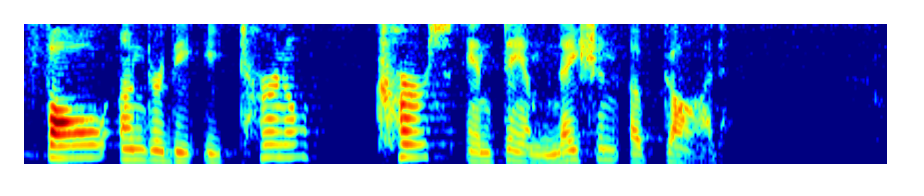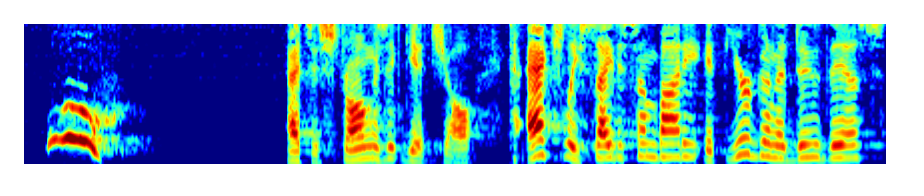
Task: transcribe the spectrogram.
fall under the eternal curse and damnation of God. Woo! That's as strong as it gets, y'all. To actually say to somebody, if you're going to do this,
